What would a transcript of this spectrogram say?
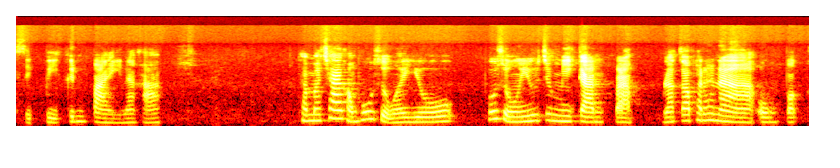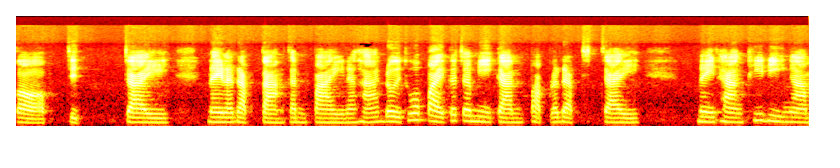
80 ปีขึ้นไปนะคะ ธรรมชาติของผู้สูงอายุ ผู้สูงอายุจะมีการปรับแล้วก็พัฒนาองค์ประกอบจิต ใจในระดับต่างกันไปนะคะ โดยทั่วไปก็จะมีการปรับระดับจิตใจในทางที่ดีงาม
